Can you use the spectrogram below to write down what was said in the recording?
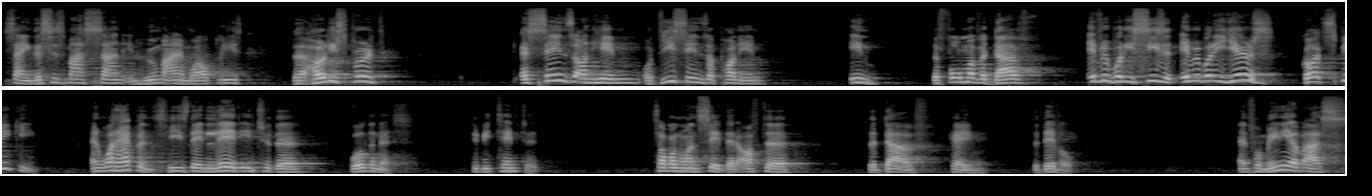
saying, This is my son in whom I am well pleased. The Holy Spirit ascends on him or descends upon him in the form of a dove. Everybody sees it, everybody hears God speaking. And what happens? He's then led into the wilderness to be tempted. Someone once said that after the dove came the devil. And for many of us,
